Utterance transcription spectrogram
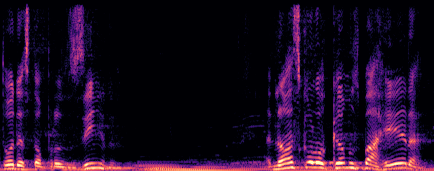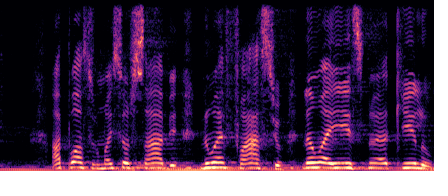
Todas estão produzindo? Nós colocamos barreira Apóstolo, mas o senhor sabe, não é fácil, não é isso, não é aquilo.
